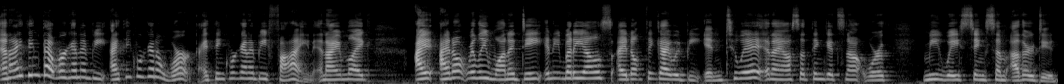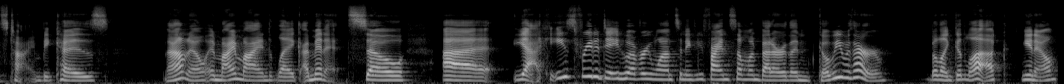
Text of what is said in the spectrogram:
and I think that we're going to be I think we're going to work. I think we're going to be fine. And I'm like I, I don't really want to date anybody else. I don't think I would be into it. And I also think it's not worth me wasting some other dude's time because I don't know, in my mind, like I'm in it. So uh yeah, he's free to date whoever he wants. And if you find someone better, then go be with her. But like good luck, you know?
